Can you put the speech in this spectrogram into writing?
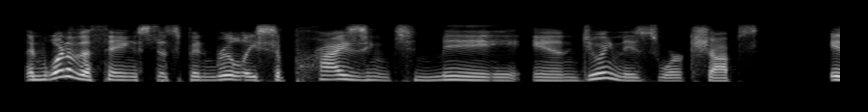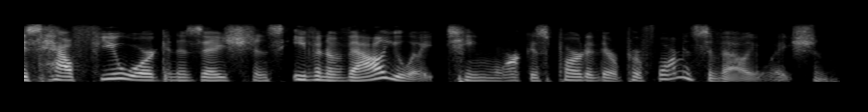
And one of the things that's been really surprising to me in doing these workshops is how few organizations even evaluate teamwork as part of their performance evaluation.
